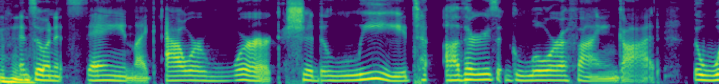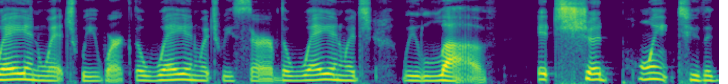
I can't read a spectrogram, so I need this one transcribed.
Mm-hmm. And so when it's saying like our work should lead to others glorifying God, the way in which we work, the way in which we serve, the way in which we love, it should point to the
